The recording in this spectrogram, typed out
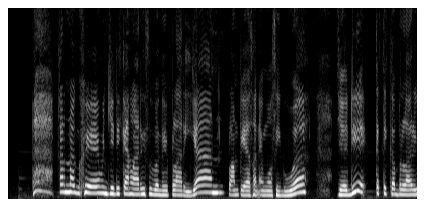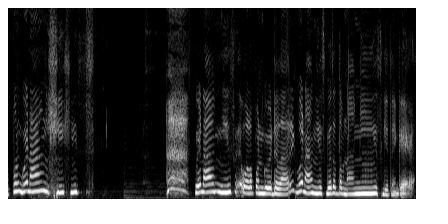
karena gue menjadikan lari sebagai pelarian pelampiasan emosi gue jadi ketika berlari pun gue nangis. Gue nangis walaupun gue udah lari gue nangis gue tetap nangis gitu yang kayak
